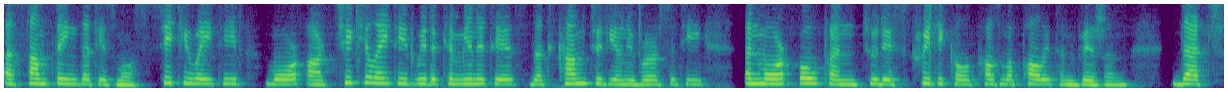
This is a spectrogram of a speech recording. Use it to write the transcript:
as something that is more situated, more articulated with the communities that come to the university and more open to this critical cosmopolitan vision that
